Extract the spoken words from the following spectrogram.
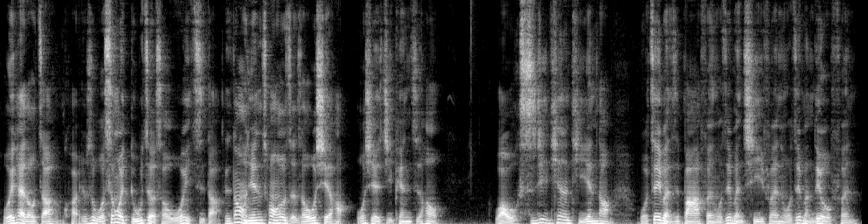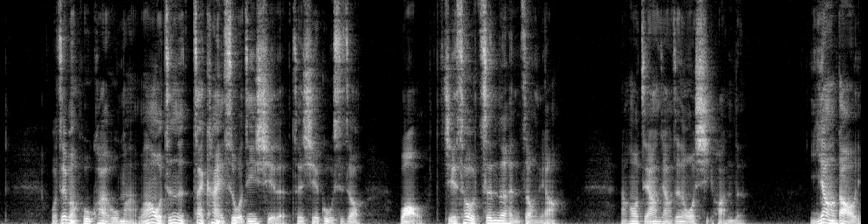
我一开始都知道很快。就是我身为读者的时候，我也知道。可是当我今天创作者的时候，我写好，我写了几篇之后，哇，我实际天的体验到，我这本是八分，我这本七分，我这本六分，我这本忽快忽慢。然后我真的再看一次我自己写的这些故事之后，哇，节奏真的很重要。然后怎样讲，真的我喜欢的。一样的道理，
